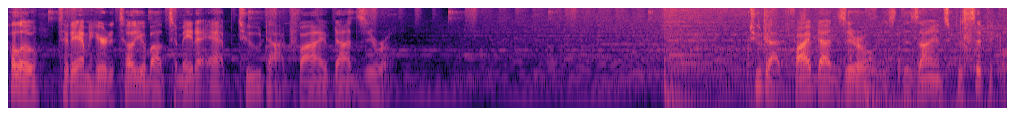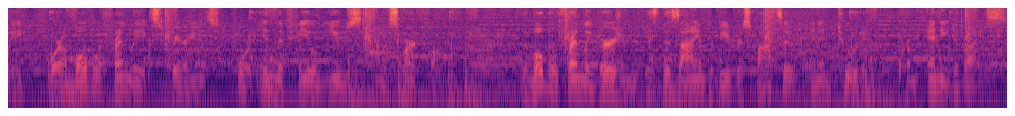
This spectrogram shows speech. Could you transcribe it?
Hello, today I'm here to tell you about Temeda App 2.5.0. 2.5.0 is designed specifically for a mobile-friendly experience for in-the-field use on a smartphone. The mobile-friendly version is designed to be responsive and intuitive from any device,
